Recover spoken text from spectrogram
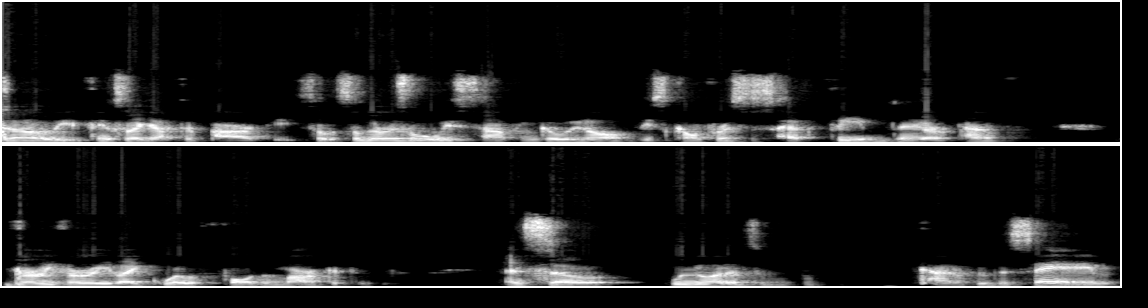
generally things like after party. So, so there is always something going on. These conferences have theme. They are kind of very, very like well thought and marketed. And so we wanted to kind of do the same.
